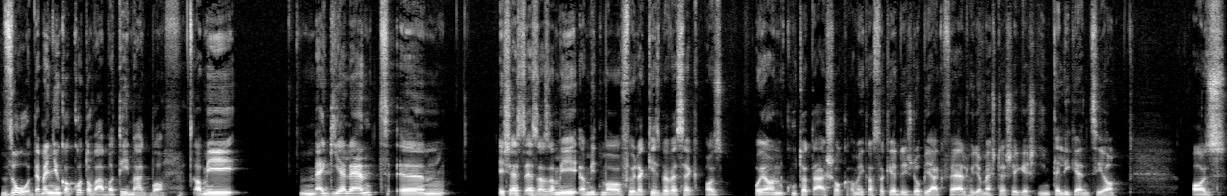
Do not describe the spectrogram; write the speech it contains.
Zó, de menjünk akkor tovább a témákba. Ami megjelent, um, és ez, ez az, ami, amit ma főleg kézbe veszek, az olyan kutatások, amik azt a kérdést dobják fel, hogy a mesterséges intelligencia az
